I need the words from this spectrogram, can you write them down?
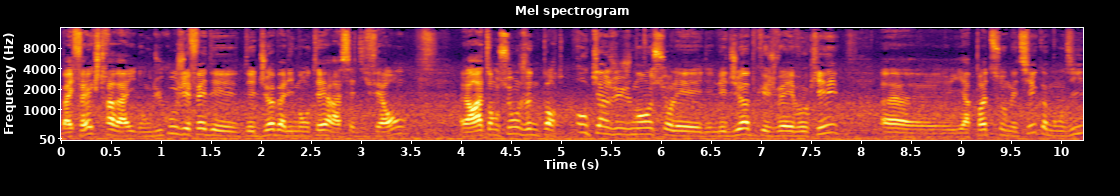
bah, il fallait que je travaille. Donc du coup, j'ai fait des, des jobs alimentaires assez différents. Alors attention, je ne porte aucun jugement sur les, jobs que je vais évoquer. Euh, il n'y a pas de sous-métier comme on dit.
